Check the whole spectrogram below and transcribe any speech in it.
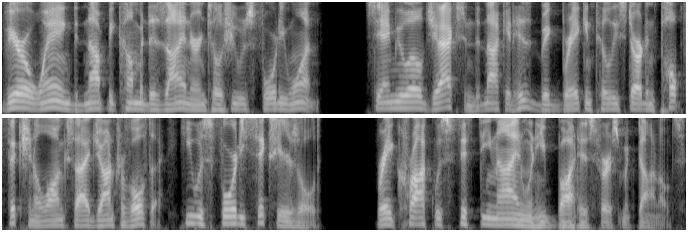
Vera Wang did not become a designer until she was 41. Samuel L. Jackson did not get his big break until he starred in Pulp Fiction alongside John Travolta. He was 46 years old. Ray Kroc was 59 when he bought his first McDonald's.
